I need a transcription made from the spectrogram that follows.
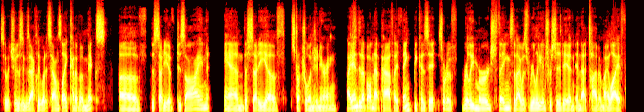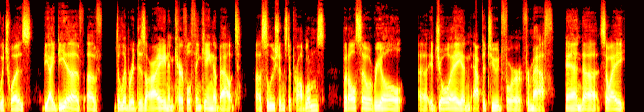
so which was exactly what it sounds like, kind of a mix of the study of design and the study of structural engineering. I ended up on that path, I think, because it sort of really merged things that I was really interested in in that time in my life, which was the idea of, of deliberate design and careful thinking about uh, solutions to problems, but also a real uh, joy and aptitude for for math. And uh, so I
